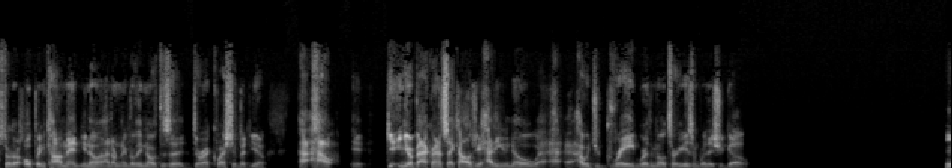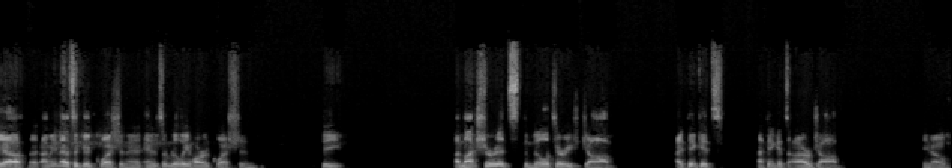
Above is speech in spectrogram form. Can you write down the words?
sort of open comment. You know, I don't really know if there's a direct question, but you know, how eh, in your background in psychology, how do you know? How would you grade where the military is and where they should go? Yeah, I mean that's a good question, and it's a really hard question. The I'm not sure it's the military's job. I think it's I think it's our job you know,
